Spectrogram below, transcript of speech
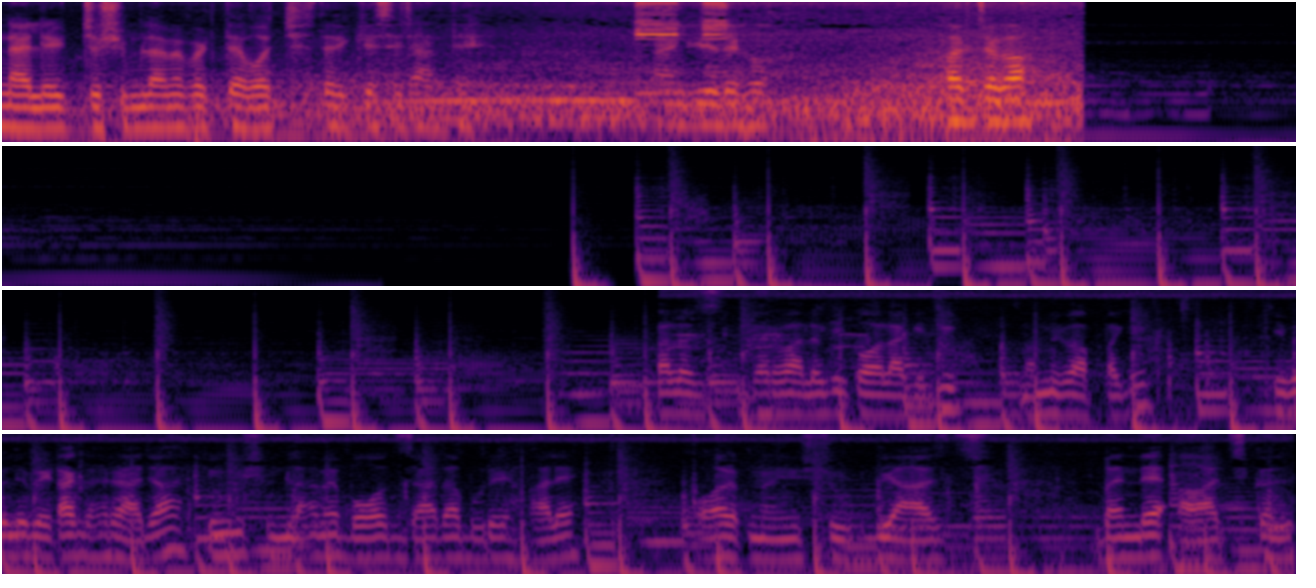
नाइलेट जो शिमला में पड़ता है, वो अच्छे तरीके से जानते हैं। एंड ये देखो। हर जगह। घर वालों की कॉल आ गई थी, मम्मी पापा की, कि बोले, बेटा, घर आ जा, क्योंकि शिमला में बहुत ज़्यादा बुरे हाल है और अपना इंस्टीट्यूट भी आज बंद है आज कल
